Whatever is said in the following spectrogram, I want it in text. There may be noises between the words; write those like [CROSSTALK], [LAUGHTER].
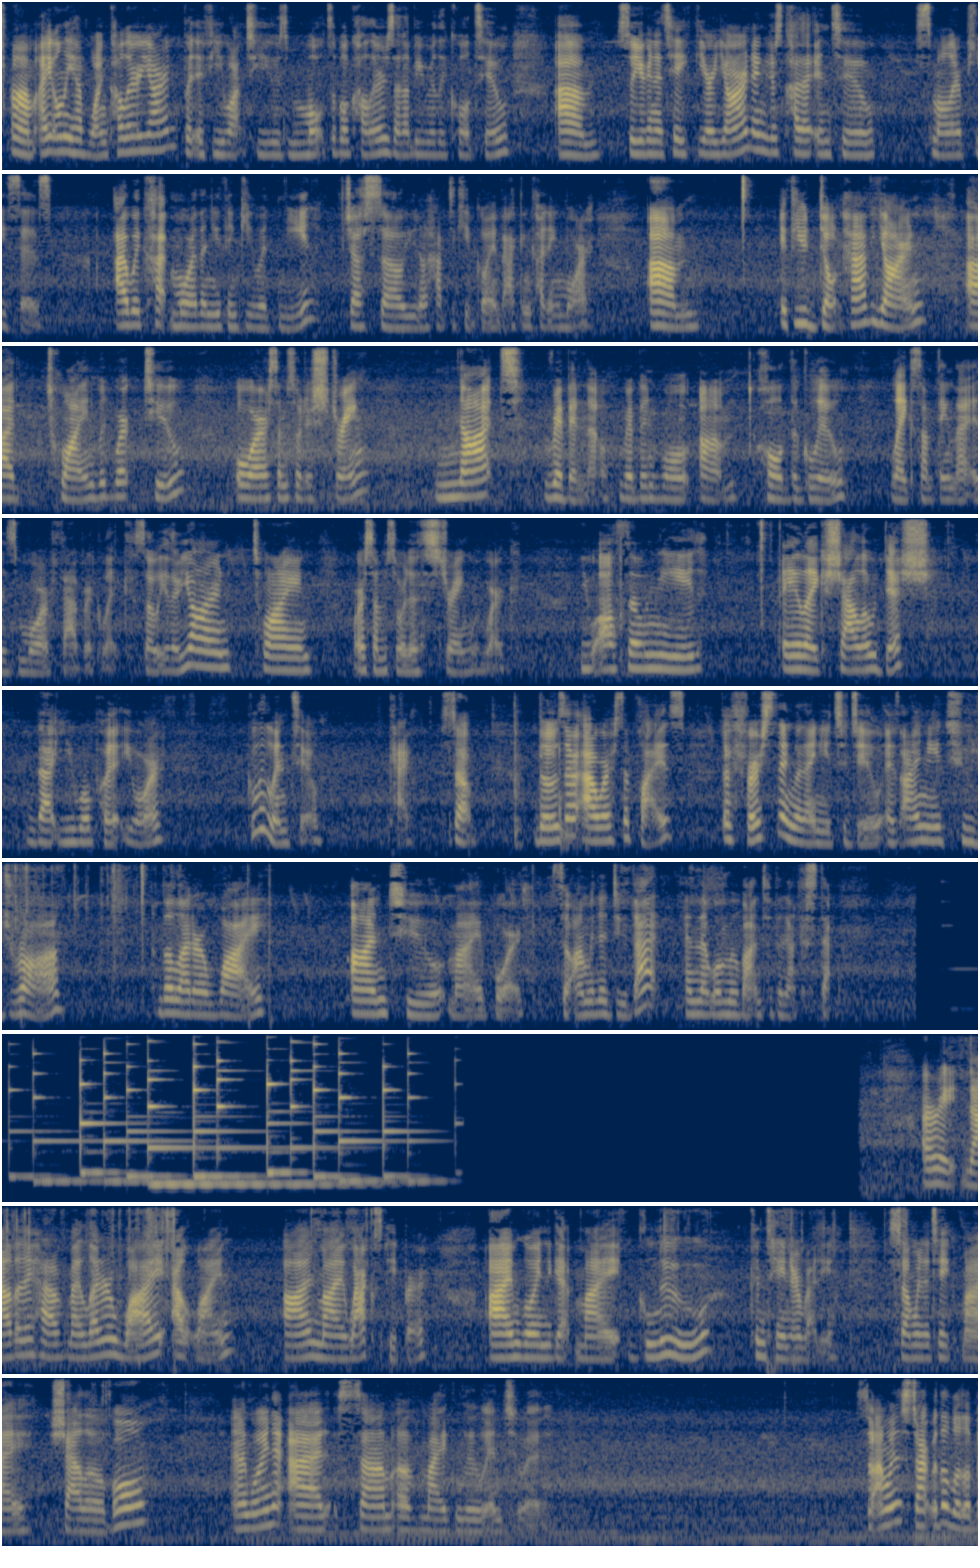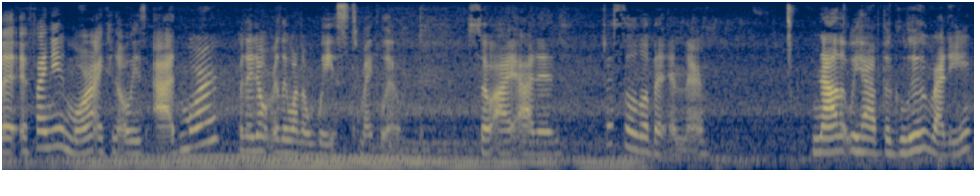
Um, I only have one color yarn, but if you want to use multiple colors, that'll be really cool too. Um, so you're gonna take your yarn and just cut it into smaller pieces. I would cut more than you think you would need, just so you don't have to keep going back and cutting more. Um, if you don't have yarn, uh, twine would work too, or some sort of string. Not ribbon though. Ribbon won't um, hold the glue like something that is more fabric-like. So either yarn, twine, or some sort of string would work. You also need a like shallow dish that you will put your glue into. Okay, so those are our supplies. The first thing that I need to do is I need to draw the letter Y onto my board. So I'm gonna do that and then we'll move on to the next step. All right, now that I have my letter Y outline on my wax paper, I'm going to get my glue container ready. So I'm to take my shallow bowl I'm going to add some of my glue into it. So I'm going to start with a little bit. If I need more, I can always add more, but I don't really want to waste my glue. So I added just a little bit in there. Now that we have the glue ready,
